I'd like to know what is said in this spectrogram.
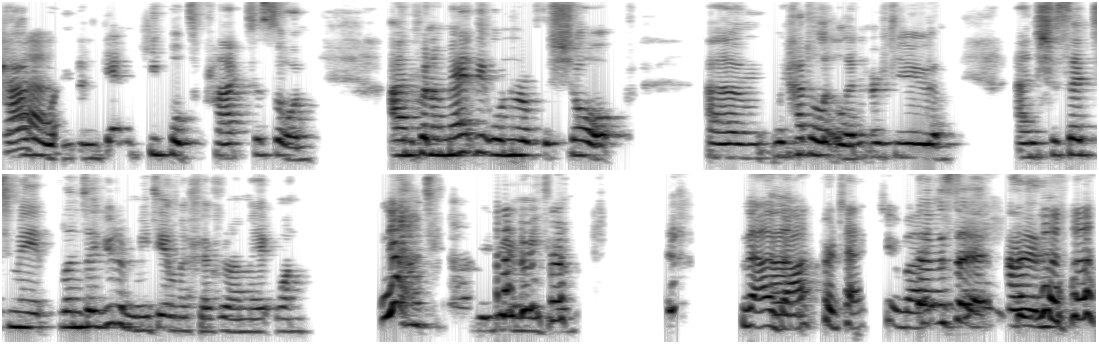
tarot yeah. and getting people to practice on. And when I met the owner of the shop, um, we had a little interview and, and she said to me, Linda, you're a medium if ever I met one. you're a medium. Thou um, doth protect too much. That was it. Um,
